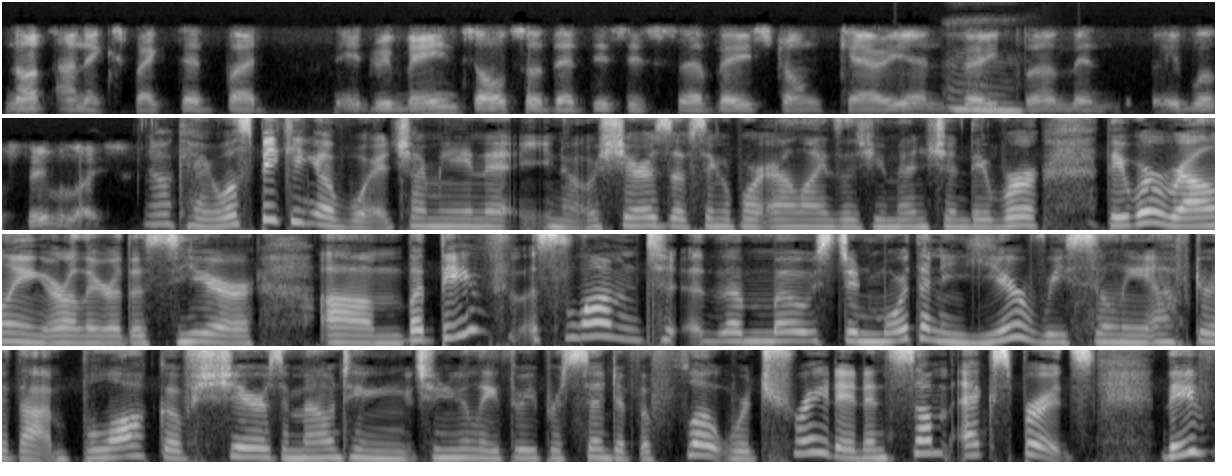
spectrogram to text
not unexpected, but it remains also that this is a very strong carrier and very Mm. firm and it will stabilize. Okay. Well, speaking of which, I mean, you know, shares of Singapore Airlines, as you mentioned, they were they were rallying earlier this year, um, but they've slumped the most in more than a year recently after that block of shares amounting to nearly three percent of the float were traded. And some experts they've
